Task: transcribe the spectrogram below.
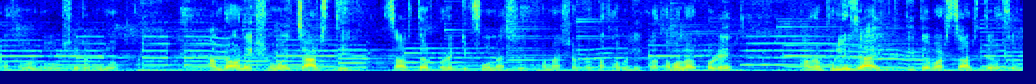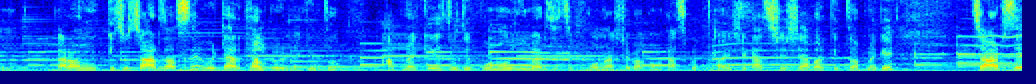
কথা বলব, সেটা হলো আমরা অনেক সময় চার্জ দিই। চার্জ দেওয়ার পরে একটি ফোন আসে। ফোন আসার পর কথা বলি। কথা বলার পরে আমরা ভুলে যাই দ্বিতীয়বার চার্জ দেওয়ার জন্য। কারণ কিছু চার্জ আছে, ওইটা আর খেয়াল করি না। কিন্তু আপনাকে যদি কোনো ইমার্জেন্সি ফোন আসে বা কোনো কাজ করতে হয়, সে কাজ শেষে আবার কিন্তু আপনাকে চার্জে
